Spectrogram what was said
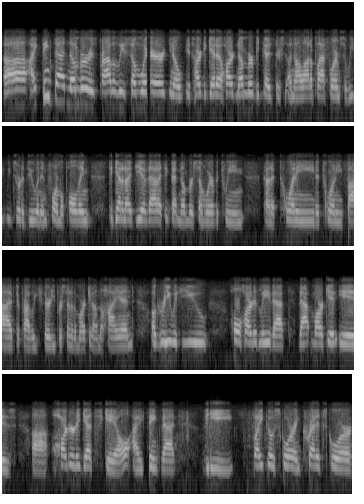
Uh, I think that number is probably somewhere. You know, it's hard to get a hard number because there's not a lot of platforms. So we we sort of do an informal polling to get an idea of that. I think that number is somewhere between kind of 20 to 25 to probably 30 percent of the market on the high end. Agree with you wholeheartedly that that market is uh, harder to get scale. I think that the FICO score and credit score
